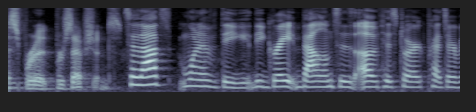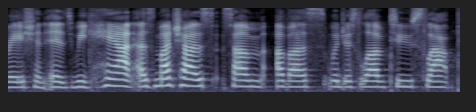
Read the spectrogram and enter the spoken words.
disparate perceptions? So that's one of the the great balances of historic preservation is we can't as much as some of us would just love to slap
